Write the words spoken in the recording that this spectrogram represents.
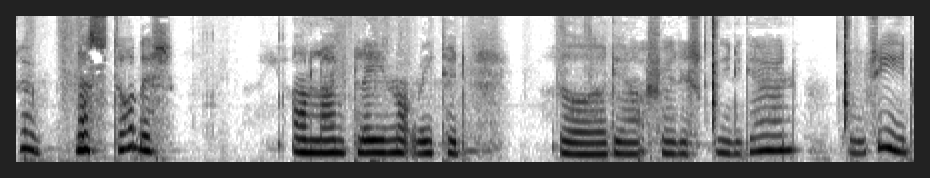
So, let's start this. Online play is not rated. Uh, do not share the screen again. Proceed.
